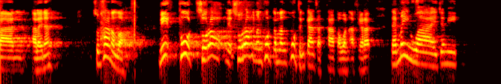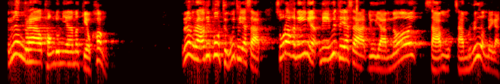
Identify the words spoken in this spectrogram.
การอะไรนะสุภาพนัลลอฮ์นี่พูดสุราเนี่ยสุรามันพูดกำลังพูดถึงการศรัทธาต่อวันอาคราแต่ไม่วายจะมีเรื่องราวของดุนยามาเกี่ยวข้อง เรื่องราวที่พูดถึงวิทยาศาสตร์ สุรานี้เนี่ยมีวิทยาศาสตร์อยู่อย่างน้อยสามสามเรื่องด้วยกัน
